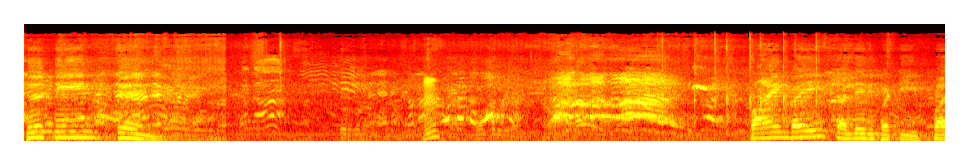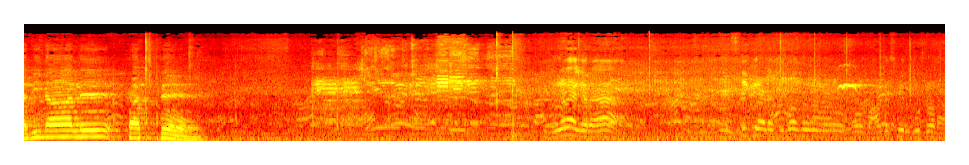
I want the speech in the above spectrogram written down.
thirteen ten point by Kalleripatti பதினாலு பத்து சீக்கிரம் ஆட்டோ சீர் கூட்டு வரா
